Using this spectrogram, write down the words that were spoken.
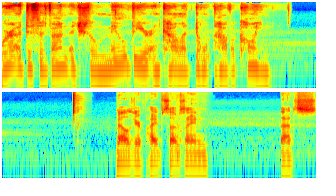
We're at a disadvantage, so Meldeer and Kala don't have a coin. Melger pipes up saying, That's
